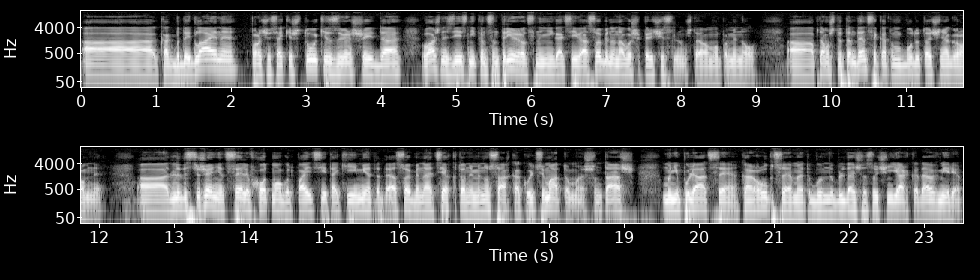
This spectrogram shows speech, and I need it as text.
А, как бы дедлайны, прочие всякие штуки завершить, да. Важно здесь не концентрироваться на негативе, особенно на вышеперечисленном, что я вам упомянул. А, потому что тенденции к этому будут очень огромные. А, для достижения цели в ход могут пойти такие методы, особенно от тех, кто на минусах, как ультиматумы, шантаж, манипуляция, коррупция. Мы это будем наблюдать сейчас очень ярко да, в мире.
